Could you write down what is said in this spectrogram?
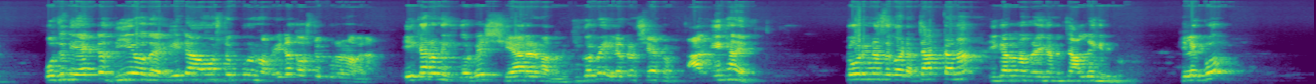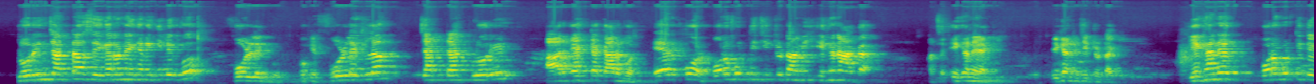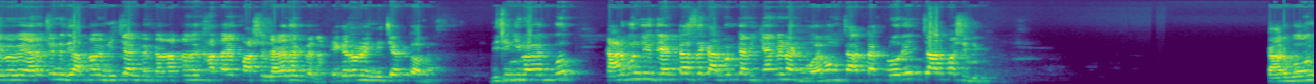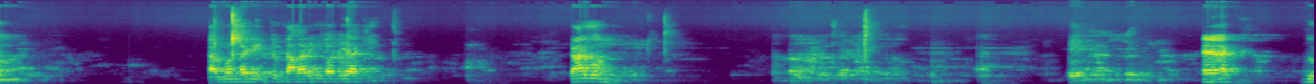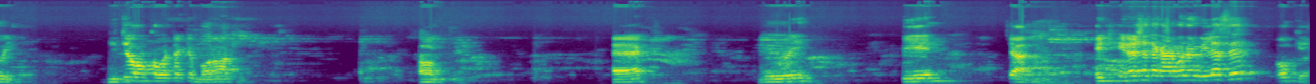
ও যদি একটা দিয়েও দেয়, এটা অষ্টক পূরণ হবে, এটা তো অষ্টক পূরণ হবে না। এই কারণে কি করবে? শেয়ারের মাধ্যমে। কি করবে? ইলেকট্রন শেয়ার করবে। আর এখানে ক্লোরিন আছে কয়টা? চারটা না? এই কারণে আমরা এখানে চার লিখে দিব। কি লিখব? ক্লোরিন চারটা আছে, এই কারণে এখানে কি লিখব? ফোর লিখব। ওকে ফোর লিখলাম, চারটা ক্লোরিন আর একটা কার্বন। এরপর পরবর্তী চিত্রটা আমি এখানে আঁকা। আচ্ছা এখানে আঁকি। এখানে চিত্রটা কি এখানে পরবর্তীতে এভাবে এর চিহ্ন দিয়ে আপনারা নিচে আঁকবেন, কারণ আপনাদের খাতায় পাশে জায়গা থাকবে না। এই কারণে নিচে আঁকতে হবে। নিচে কীভাবে আঁকবো? কার্বন যেহেতু একটা আছে, কার্বনকে আমি কেন রাখব এবং চারটা ক্লোরিন চারপাশে দিব। কার্বন, কার্বনটাকে একটু কালারিং করে আঁকি। কার্বন এক, দুই। দ্বিতীয় অক্ষরটা একটু বড় আঁকি। এক, দুই, তিন, চার। এটার সাথে কার্বনের মিল আছে? ওকে।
